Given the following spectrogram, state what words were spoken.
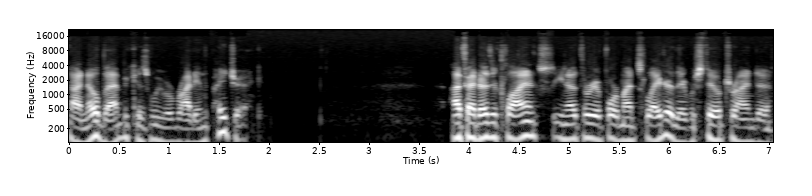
I know that because we were writing the paycheck. I've had other clients, you know, three or four months later, they were still trying to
